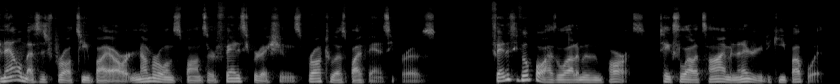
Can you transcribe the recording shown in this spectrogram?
An L message brought to you by our number one sponsor, Fantasy Predictions, brought to us by Fantasy Pros. Fantasy football has a lot of moving parts. takes a lot of time and energy to keep up with.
